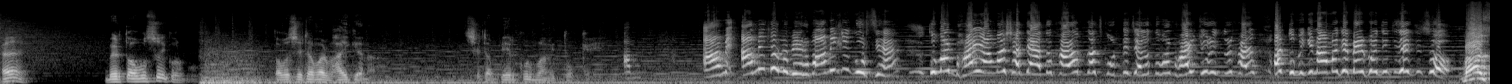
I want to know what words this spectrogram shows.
হ্যাঁ বের তো অবশ্যই করব। তবে সেটা আমার ভাইকে না। সেটা বের করব আমি তোকে। আমি আমি কেন বের হব? আমি কি করছি হ্যাঁ? তোমার ভাই আমার সাথে এত খারাপ কাজ করতে চাইলো তোমার ভাই চরিত্র খারাপ আর তুমি কি না আমাকে বের করে দিতে চাইতেছো? বাস!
